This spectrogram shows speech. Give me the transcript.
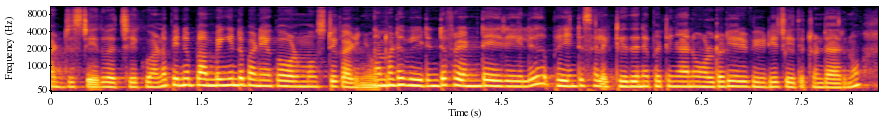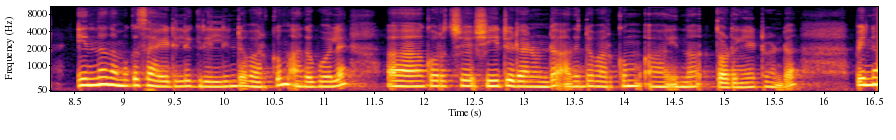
അഡ്ജസ്റ്റ് ചെയ്ത് വെച്ചേക്കുവാണ്. പിന്നെ പ്ലംബിങ്ങിന്റെ പണിയൊക്കെ ഓൾമോസ്റ്റ് കഴിഞ്ഞു. നമ്മുടെ വീടിന്റെ ഫ്രണ്ട് ഏരിയയിൽ പെയിന്റ് സെലക്ട് ചെയ്തതിനെ പറ്റി ഞാൻ ഓൾറെഡി ഒരു വീഡിയോ ചെയ്തിട്ടുണ്ടായിരുന്നു. ഇന്ന് നമുക്ക് സൈഡിൽ ഗ്രില്ലിന്റെ വർക്കും അതുപോലെ കുറച്ച് ഷീറ്റ് ഇടാനുണ്ട്. അതിന്റെ വർക്കും ഇന്ന് തുടങ്ങിയിട്ടുണ്ട്. പിന്നെ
